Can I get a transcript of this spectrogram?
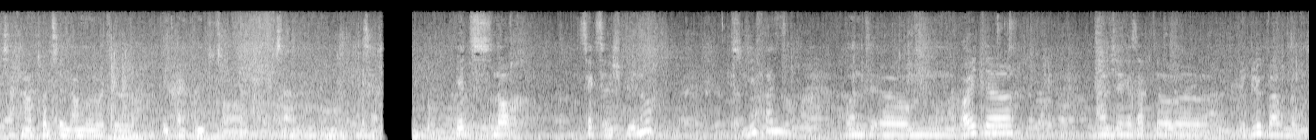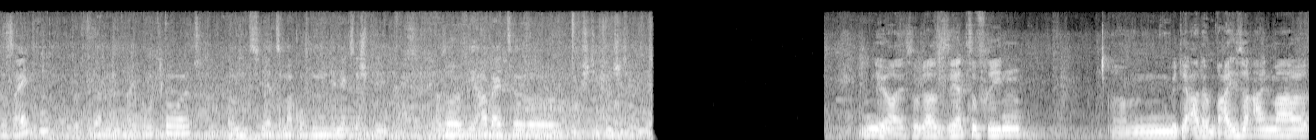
ich sag mal trotzdem haben wir heute die drei Punkte zu Hause. Jetzt noch 16 Spiele noch zu liefern. Und ähm, heute haben sie gesagt, äh, das Glück war auf unserer Seite. Wir haben drei Punkte geholt und jetzt mal gucken, die nächste Spiel. Also die Arbeit äh, Stück für Stück. Ja, ist sogar sehr zufrieden ähm, mit der Art und Weise einmal,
